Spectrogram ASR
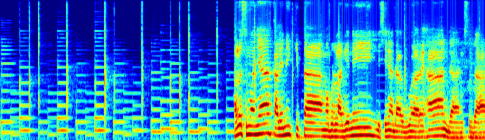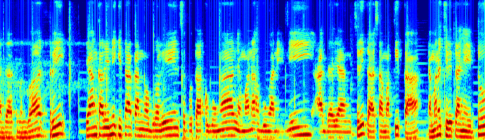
Halo semuanya, kali ini kita ngobrol lagi nih. Di sini ada gua Rehan dan sudah ada teman gua Tri. Yang kali ini kita akan ngobrolin seputar hubungan yang mana hubungan ini ada yang cerita sama kita. Yang mana ceritanya itu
